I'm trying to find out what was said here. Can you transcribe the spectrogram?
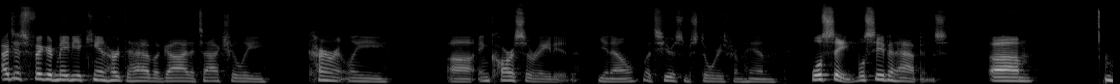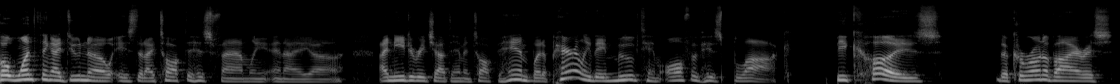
I just figured maybe it can't hurt to have a guy that's actually currently uh, incarcerated. You know, let's hear some stories from him. We'll see. We'll see if it happens. Um, but one thing I do know is that I talked to his family, and I uh, I need to reach out to him and talk to him. But apparently, they moved him off of his block because the coronavirus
